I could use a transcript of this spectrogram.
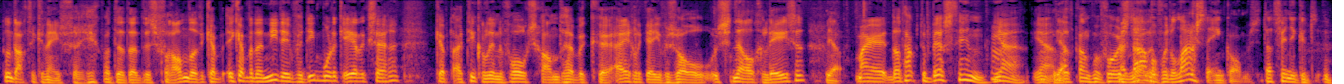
toen dacht ik ineens, verrek, wat dat, dat is veranderd. Ik heb, ik heb me er niet in verdiept, moet ik eerlijk zeggen. Ik heb het artikel in de Volkskrant heb ik eh, eigenlijk even zo snel gelezen. Ja. Maar dat hakt er best in. Ja, ja, Ja. dat kan ik me Met voorstellen. name voor de laagste inkomens. Dat vind ik het, het Daar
